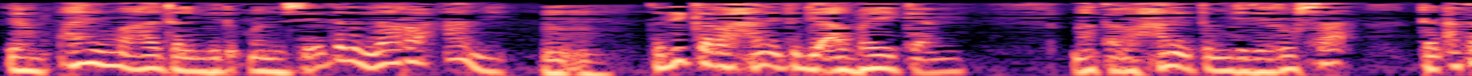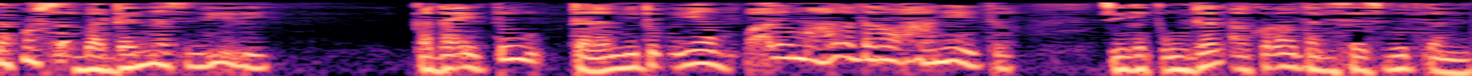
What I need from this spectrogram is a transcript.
Yang paling mahal dalam hidup manusia itu adalah rohani. Hmm. Ketika rohani itu diabaikan, maka rohani itu menjadi rusak dan akan merusak badannya sendiri. Karena itu dalam hidup ini yang paling mahal adalah rohani itu. Sehingga kemudian Al-Quran tadi saya sebutkan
